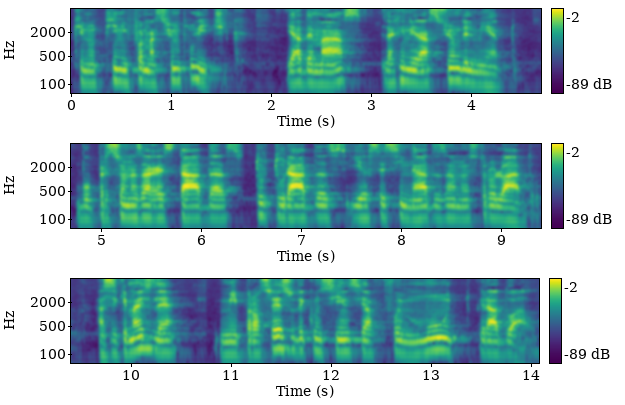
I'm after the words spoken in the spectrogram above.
que no tiene formación política y además la generación del miedo. Hubo personas arrestadas, torturadas y asesinadas a nuestro lado. Así que más lé, mi proceso de conciencia fue muy gradual.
